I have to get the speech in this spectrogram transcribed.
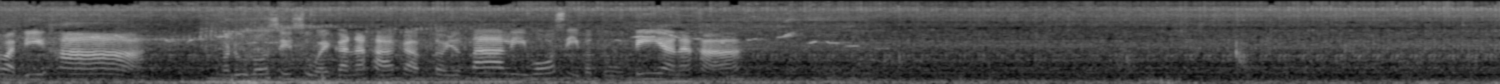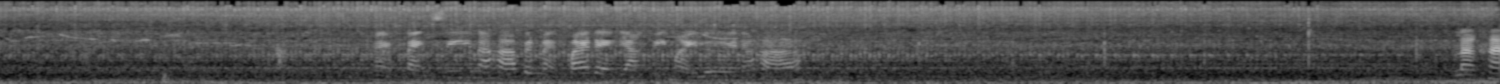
สวัสดีค่ะ มาดูรถสวยๆกันนะคะ กับ Toyota r e v o 4 ประตูเตี้ยนะคะ แม็กแต่งซิ่งนะคะ เป็นแม็กป้ายแดงยางปีใหม่เลยนะคะราคา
